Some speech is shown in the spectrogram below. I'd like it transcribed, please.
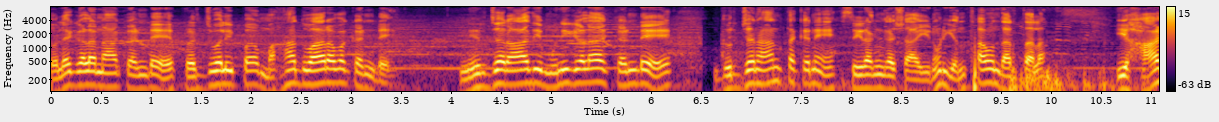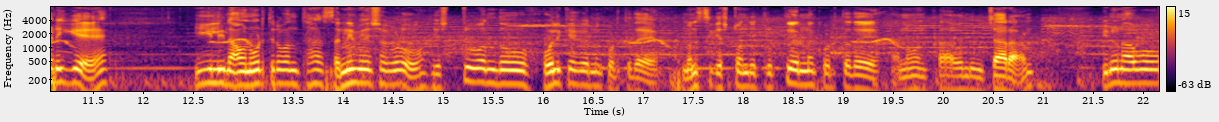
ತೊಲೆಗಳ ನಾ ಕಂಡೆ, ಪ್ರಜ್ವಲಿಪ ಮಹಾದ್ವಾರವ ಕಂಡೆ. ನಿರ್ಜರಾದಿ ಮುನಿಗಳ ಕಂಡೆ ದುರ್ಜನಾಂತಕನೇ ಶ್ರೀರಂಗಶಾಹಿ. ನೋಡಿ ಎಂಥ ಒಂದು ಅರ್ಥ ಅಲ್ಲ. ಈ ಹಾಡಿಗೆ ಇಲ್ಲಿ ನಾವು ನೋಡ್ತಿರುವಂತಹ ಸನ್ನಿವೇಶಗಳು ಎಷ್ಟು ಒಂದು ಹೋಲಿಕೆಗಳನ್ನು ಕೊಡ್ತದೆ ಮನಸ್ಸಿಗೆ ಎಷ್ಟೊಂದು ತೃಪ್ತಿಯನ್ನು ಕೊಡ್ತದೆ ಅನ್ನುವಂಥ ಒಂದು ವಿಚಾರ. ಇನ್ನು ನಾವು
